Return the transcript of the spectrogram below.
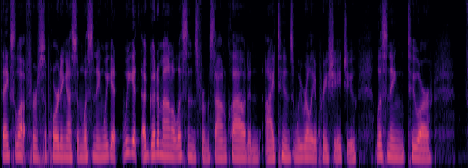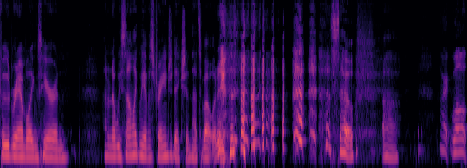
Thanks a lot for supporting us and listening. We get we get a good amount of listens from SoundCloud and iTunes, and we really appreciate you listening to our food ramblings here. And I don't know, we sound like we have a strange addiction. That's about what it is. so, uh, All right. Well,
